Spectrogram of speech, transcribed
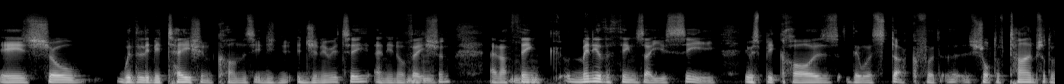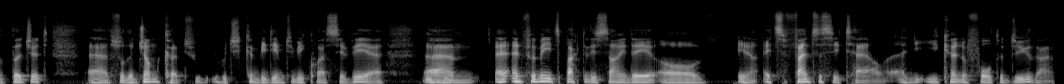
is show with limitation comes ingenuity and mm-hmm. innovation. Mm-hmm. And I mm-hmm. think many of the things that you see, it was because they were stuck for uh, short of time, short of budget. Uh, so the jump cut, which can be deemed to be quite severe. Mm-hmm. Um, and, and, for me, it's back to this idea of, you know, it's a fantasy tale and you, you can afford to do that.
